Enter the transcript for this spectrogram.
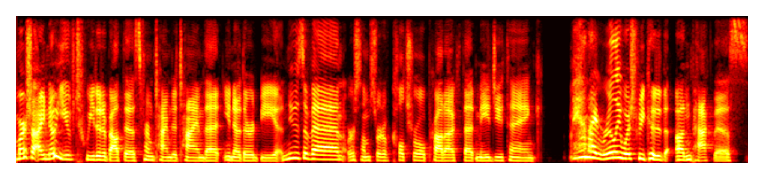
Marcia, I know you've tweeted about this from time to time that, you know, there would be a news event or some sort of cultural product that made you think, man, I really wish we could unpack this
